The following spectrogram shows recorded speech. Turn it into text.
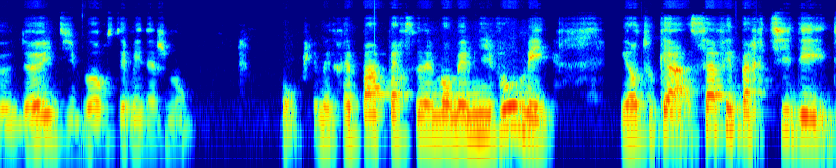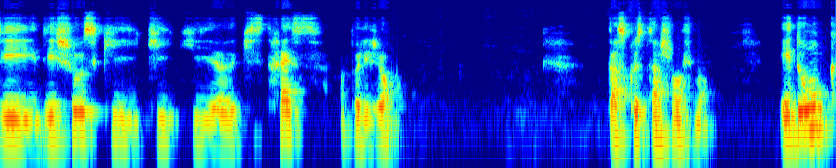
deuil, divorce, déménagement. Bon, je ne les mettrai pas personnellement au même niveau, mais en tout cas, ça fait partie des, choses qui, euh, qui, stressent un peu les gens parce que c'est un changement. Et donc,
